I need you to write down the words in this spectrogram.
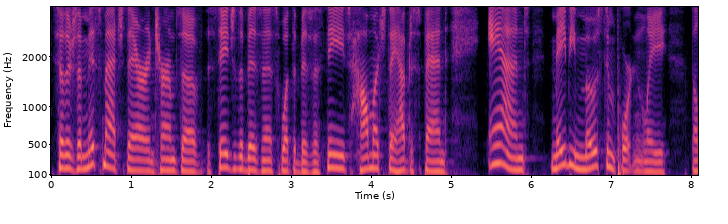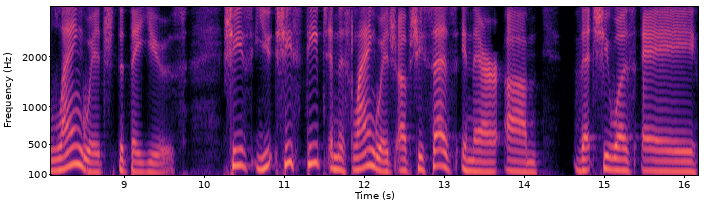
So there's a mismatch there in terms of the stage of the business, what the business needs, how much they have to spend, and maybe most importantly, the language that they use. She's, she's steeped in this language of, she says in there, um, that she was a,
